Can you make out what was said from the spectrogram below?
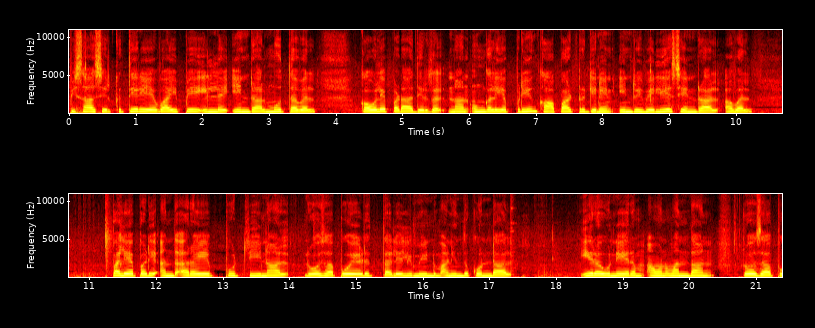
பிசாசிற்கு தெரிய வாய்ப்பே இல்லை என்றாள் மூத்தவள். கவலைப்படாதீர்கள். நான் உங்களை எப்படியும் காப்பாற்றுகிறேன் என்று வெளியே சென்றாள் அவள். பழையபடி அந்த அறையை பூட்டினாள். ரோஜாப்பூவை எடுத்துத் தலையில் மீண்டும் அணிந்து கொண்டாள். இரவு நேரம் அவன் வந்தான். ரோஜாப்பூ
